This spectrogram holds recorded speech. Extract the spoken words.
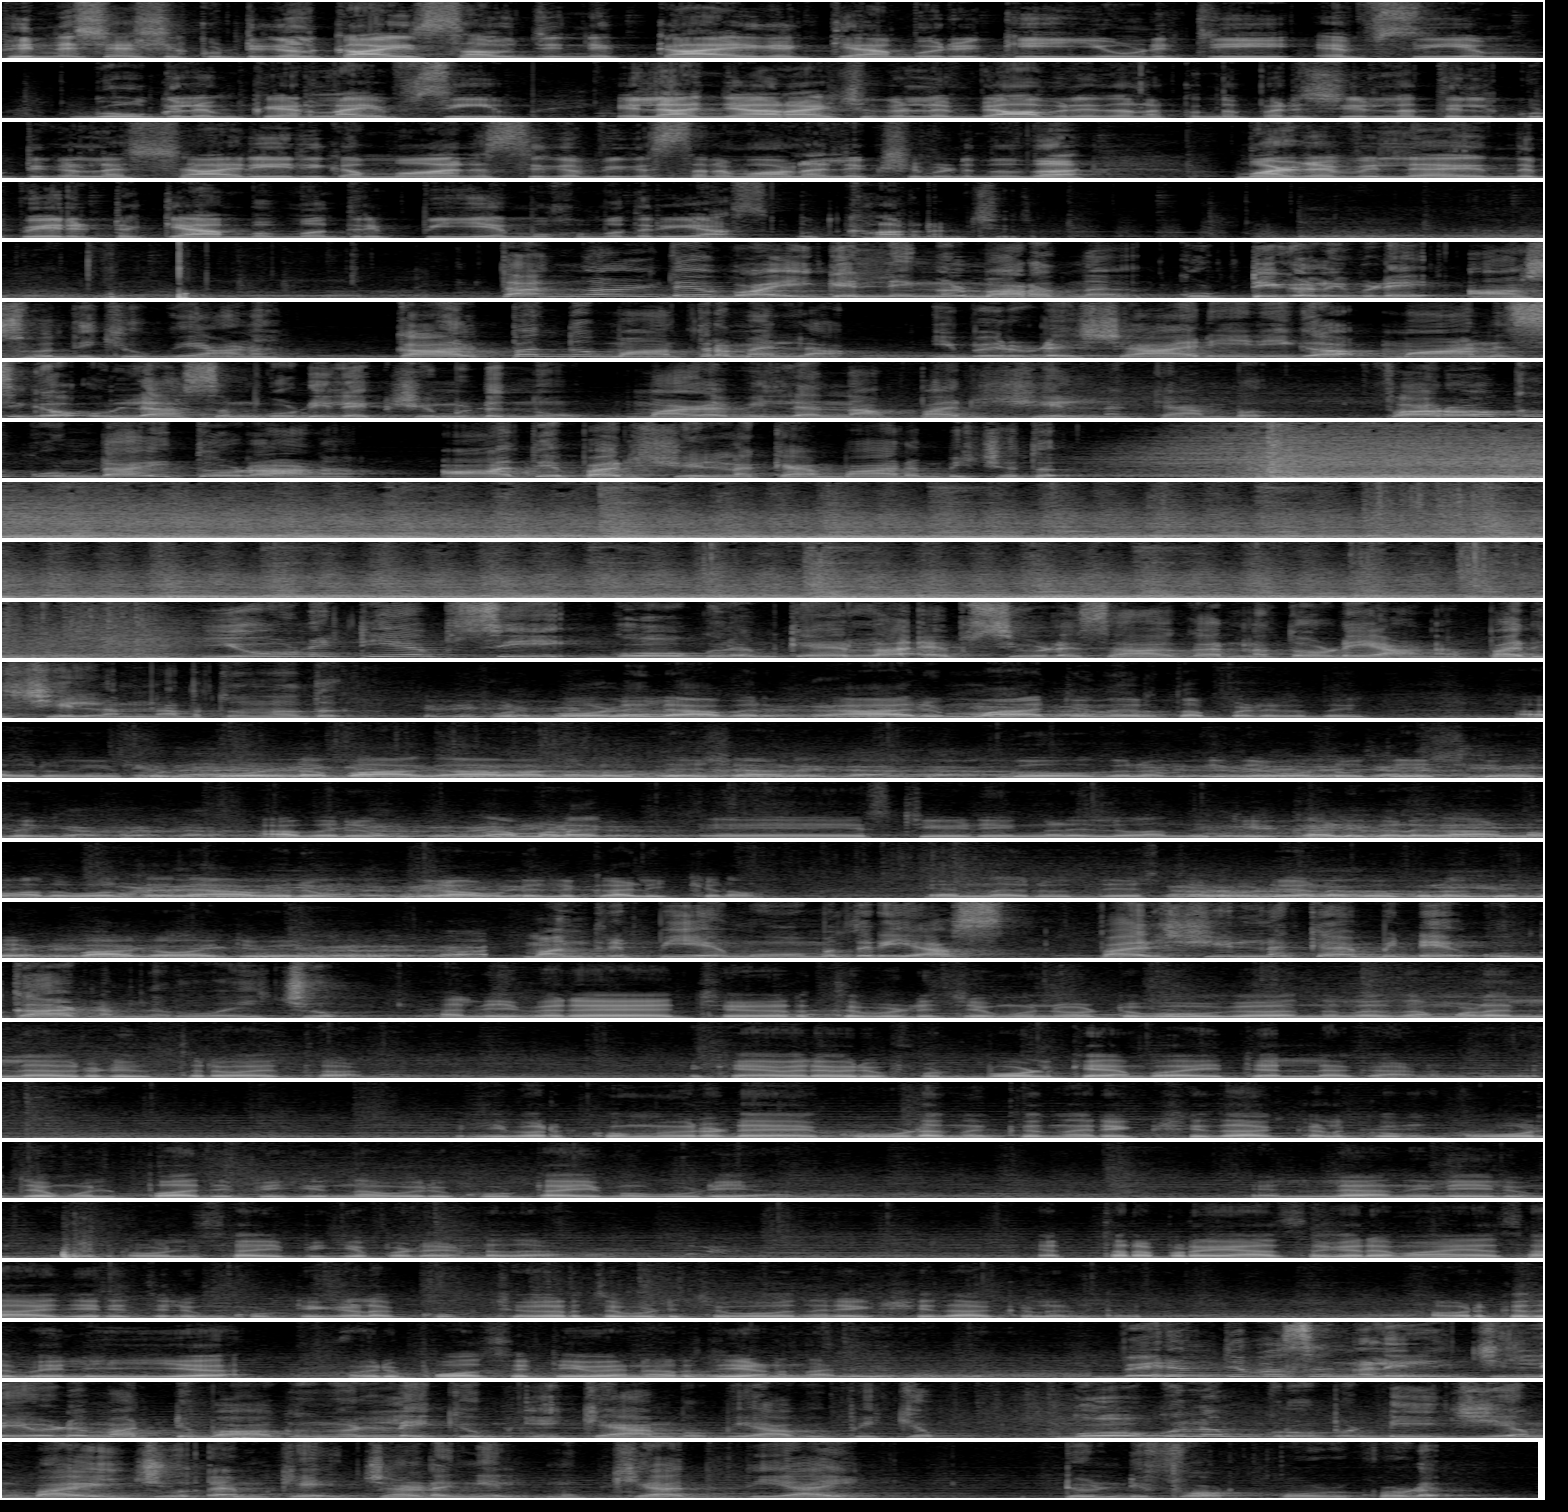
ഭിന്നശേഷി കുട്ടികൾക്കായി സൗജന്യ കായിക ക്യാമ്പ് ഒരുക്കി യൂണിറ്റി എഫ് സിയും ഗോകുലം കേരള എഫ് സിയും. എല്ലാ ഞായറാഴ്ചകളിലും രാവിലെ നടക്കുന്ന പരിശീലനത്തിൽ കുട്ടികളുടെ ശാരീരിക മാനസിക വികസനമാണ് ലക്ഷ്യമിടുന്നത്. മഴവില്ല എന്ന് പേരിട്ട ക്യാമ്പ് മന്ത്രി പി എ മുഹമ്മദ് റിയാസ് ഉദ്ഘാടനം ചെയ്തു. തങ്ങളുടെ വൈകല്യങ്ങൾ മറന്ന് കുട്ടികൾ ഇവിടെ ആസ്വദിക്കുകയാണ്. കാൽപന്ത് മാത്രമല്ല ഇവരുടെ ശാരീരിക മാനസിക ഉല്ലാസം കൂടി ലക്ഷ്യമിടുന്നു മഴവില്ലെന്ന പരിശീലന ക്യാമ്പ്. ഫറോക്ക് കുണ്ടായിത്തോടാണ് ആദ്യ പരിശീലന ക്യാമ്പ് ആരംഭിച്ചത്. Unity F C Gokulam Kerala F സിയുടെ സഹകരണത്തോടെയാണ് പരിശീലനം നടത്തുന്നത്. ഫുട്ബോളിൽ അവർ ആരും മാറ്റി നിർത്തപ്പെടരുത്. അവരും ഈ ഫുട്ബോളിന്റെ ഭാഗമാവാന്നുള്ള ഉദ്ദേശമാണ് ഗോകുലം ഇതുകൊണ്ട് ഉദ്ദേശിക്കുന്നത്. അവരും നമ്മളെ സ്റ്റേഡിയങ്ങളിൽ വന്നിട്ട് കളികൾ കാണണം. അതുപോലെ തന്നെ അവരും ഗ്രൗണ്ടിൽ കളിക്കണം. എന്നൊരു ഉദ്ദേശത്തോടു കൂടിയാണ് ഗോകുലം ഇതിന്റെ ഭാഗമായിട്ട് വരുന്നത്. മന്ത്രി പി എ മുഹമ്മദ് റിയാസ് പരിശീലന ക്യാമ്പിന്റെ ഉദ്ഘാടനം നിർവഹിച്ചു. അല്ല ഇവരെ ചേർത്ത് പിടിച്ച് മുന്നോട്ട് പോവുക എന്നുള്ളത് നമ്മളെല്ലാവരുടെയും ഉത്തരവാദിത്തമാണ്. കേവലം ഒരു ഫുട്ബോൾ ക്യാമ്പ് ആയിട്ടല്ല കാണുന്നത്. ഇവർക്കും ഇവരുടെ കൂടെ നിൽക്കുന്ന രക്ഷിതാക്കൾക്കും ഊർജം ഉൽപ്പാദിപ്പിക്കുന്ന ഒരു കൂട്ടായ്മ കൂടിയാണ്. എല്ലാ നിലയിലും ഇത് പ്രോത്സാഹിപ്പിക്കപ്പെടേണ്ടതാണ്. എത്ര പ്രയാസകരമായ സാഹചര്യത്തിലും കുട്ടികളെ ചേർത്ത് പിടിച്ചു പോകുന്ന രക്ഷിതാക്കളുണ്ട്. അവർക്കത് വലിയ ഒരു പോസിറ്റീവ് എനർജിയാണ് നൽകുന്നത്. വരും ദിവസങ്ങളിൽ ജില്ലയുടെ മറ്റു ഭാഗങ്ങളിലേക്കും ഈ ക്യാമ്പ് വ്യാപിപ്പിക്കും. ഗോകുലം ഗ്രൂപ്പ് ഡി ബൈജു എം കെ ചടങ്ങിൽ മുഖ്യാതിഥിയായി. ട്വന്റി കോഴിക്കോട്.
